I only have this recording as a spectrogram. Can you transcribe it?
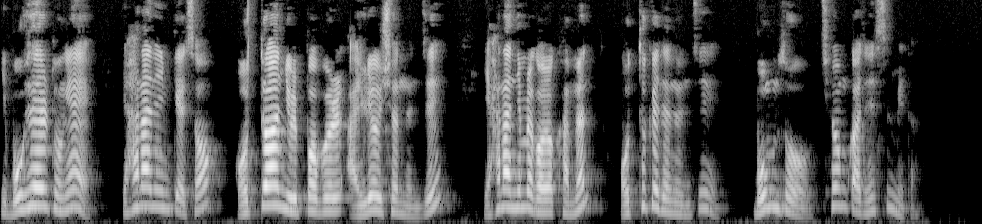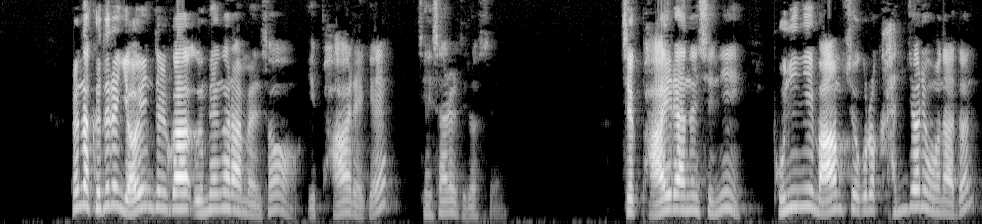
이 모세를 통해 하나님께서 어떠한 율법을 알려주셨는지, 하나님을 거역하면 어떻게 되는지 몸소 체험까지 했습니다. 그러나 그들은 여인들과 음행을 하면서 이 바알에게 제사를 드렸어요. 즉, 바알이라는 신이 본인이 마음속으로 간절히 원하던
